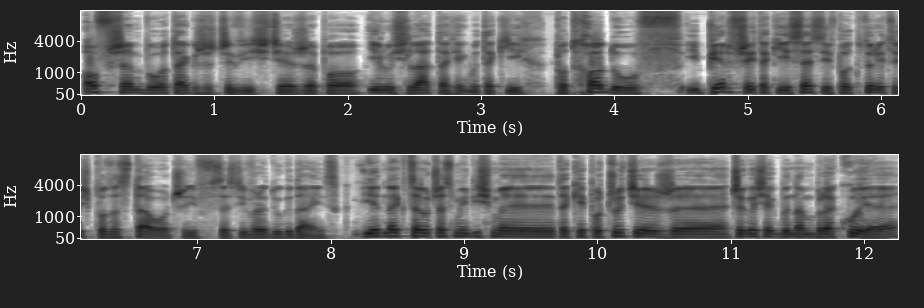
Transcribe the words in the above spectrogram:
Owszem, było tak rzeczywiście, że po iluś latach jakby takich podchodów i pierwszej takiej sesji, po której coś pozostało, czyli w sesji w Radiu Gdańsk, jednak cały czas mieliśmy takie poczucie, że czegoś jakby nam brakuje,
